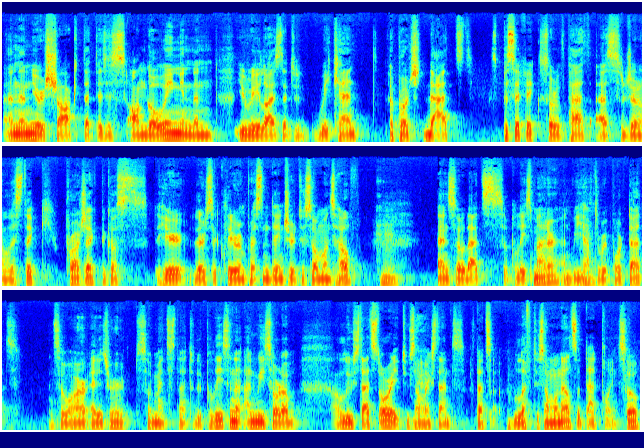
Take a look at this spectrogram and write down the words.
And then you're shocked that this is ongoing. And then you realize that we can't approach that specific sort of path as a journalistic project because here there's a clear and present danger to someone's health. Hmm. And so that's a police matter, and we have to report that. And so our editor submits that to the police, and, and we sort of lose that story to some yeah. extent. That's left to someone else at that point. So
